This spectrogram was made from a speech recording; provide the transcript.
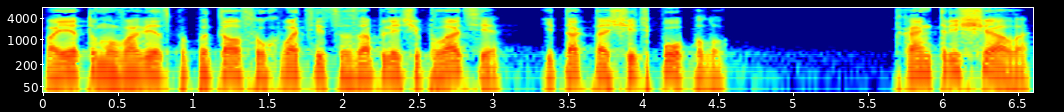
поэтому вовец попытался ухватиться за плечи платья и так тащить по полу. Ткань трещала,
